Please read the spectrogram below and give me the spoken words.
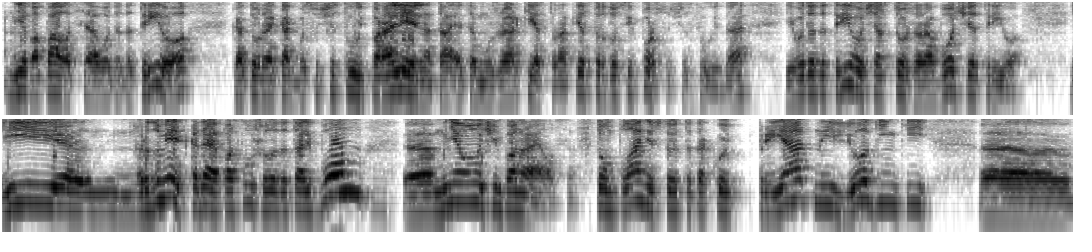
мне попалось э, вот это трио, которое как бы существует параллельно -то этому же оркестру. Оркестр до сих пор существует, да. И вот это трио сейчас тоже рабочее трио. И, разумеется, когда я послушал этот альбом, э, мне он очень понравился. В том плане, что это такой приятный, легенький, э,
